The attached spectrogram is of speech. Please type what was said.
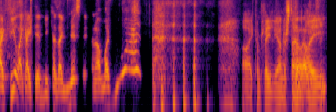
I feel like I did because I missed it. And I'm like, what? I completely understand. So I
